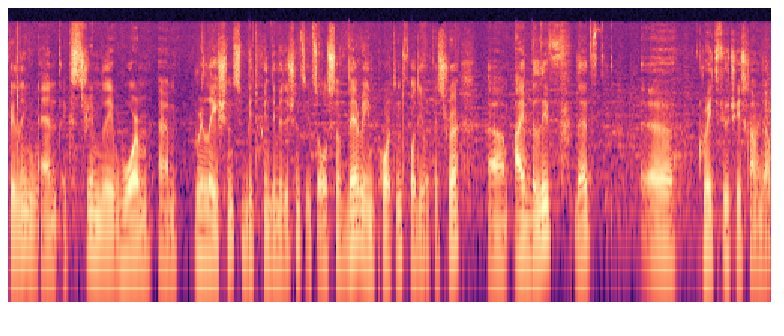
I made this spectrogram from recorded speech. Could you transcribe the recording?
feeling and extremely warm um, relations between the musicians. It's also very important for the orchestra. Um, I believe that a great future is coming up.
